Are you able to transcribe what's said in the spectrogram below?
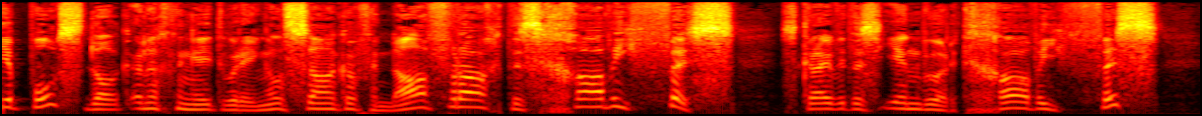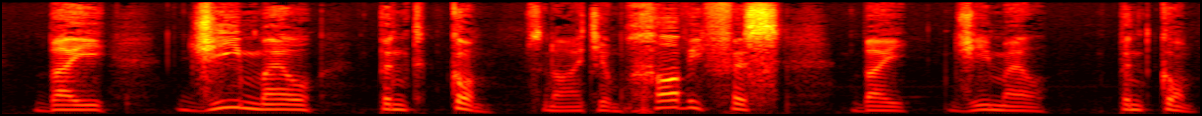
e-pos dalk inligting het oor hengelsake of 'n navraag, dis Gawie vis. Skryf dit as een woord, Gawie vis by gmail.com. So nou het jy hom Gawie vis by gmail.com.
